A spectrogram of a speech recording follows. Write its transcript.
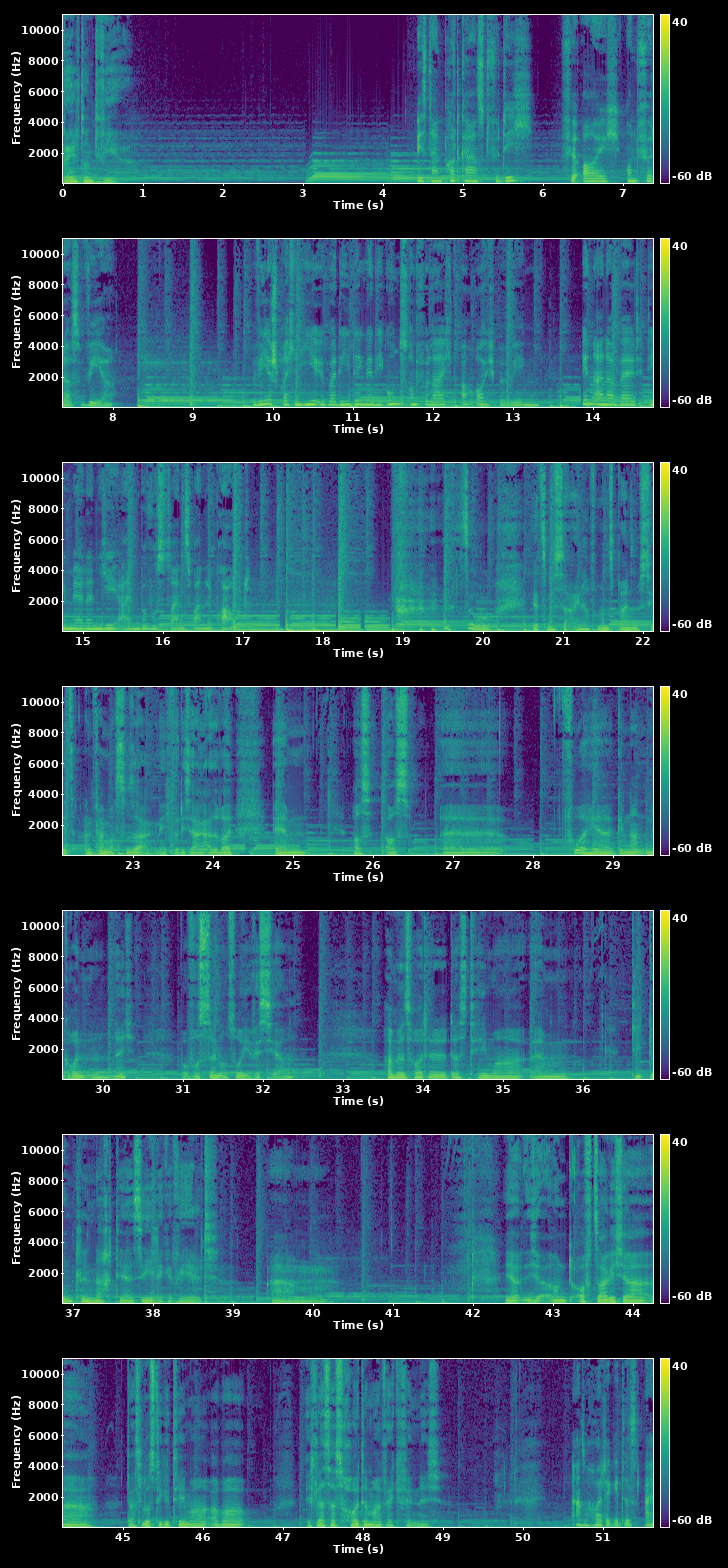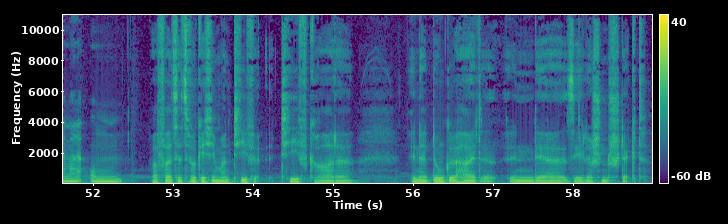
Die Welt und wir. Ist ein Podcast für dich, für euch und für das Wir. Wir sprechen hier über die Dinge, die uns und vielleicht auch euch bewegen, in einer Welt, die mehr denn je einen Bewusstseinswandel braucht. so, jetzt müsste einer von uns beiden müsste jetzt anfangen, was zu sagen, nicht? Würde ich sagen. Also weil ähm, aus aus äh, vorher genannten Gründen, nicht? Bewusstsein und so, ihr wisst ja, haben wir uns heute das Thema ähm, die dunkle Nacht der Seele gewählt. Ähm, ja, ich, und oft sage ich ja äh, das lustige Thema, aber ich lasse das heute mal weg, finde ich. Also heute geht es einmal um. Weil falls jetzt wirklich jemand tief, tief gerade in der Dunkelheit in der seelischen steckt,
